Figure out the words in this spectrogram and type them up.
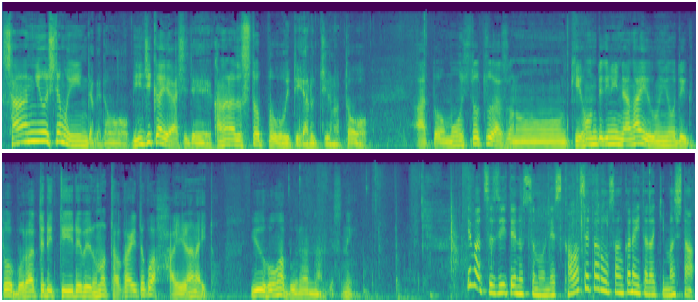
参入してもいいんだけど、短い足で必ずストップを置いてやるっていうのと、あともう一つは、その、基本的に長い運用でいくと、ボラティリティレベルの高いところは入らないという方が無難なんですね。では続いての質問です。為替太郎さんからいただきました。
